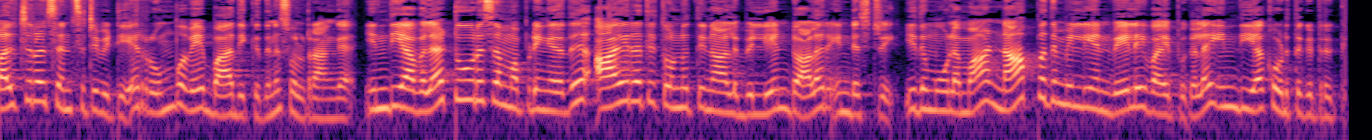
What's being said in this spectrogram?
கல்ச்சரல் சென்சிட்டிவிட்டியை ரொம்பவே பாதிக்குதுன்னு சொல்றாங்க. இந்தியாவில் டூரிசம் அப்படிங்கிறது ஆயிரத்தி தொண்ணூத்தி நாலு பில்லியன் டாலர் இண்டஸ்ட்ரி இது மூலமா நாற்பது மில்லியன் வேலை வாய்ப்புகளை இந்தியா கொடுத்துக்கிட்டு இருக்கு.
